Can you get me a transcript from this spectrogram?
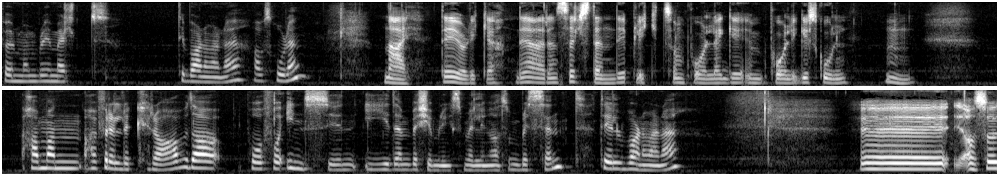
før man blir meldt til barnevernet av skolen? Nei, det gjør det ikke. Det er en selvstendig plikt som pålegger, påligger skolen. Mm. Har, man, har, foreldre krav da på å få innsyn i den bekymringsmeldinga som blir sendt til barnevernet? Eh, altså,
